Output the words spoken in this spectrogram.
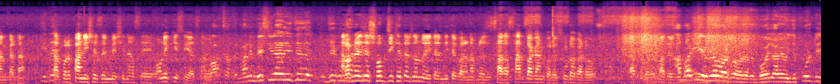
ধান কাটা। তারপরে পানি সেচের মেশিন আছে অনেক কিছুই আছে। আচ্ছা মানে মেশিনারি যে যেগুলো আপনার যে সবজি ক্ষেতের জন্য এটা নিতে পারেন আপনার যে সারা ছাদ বাগান করে ছোটখাটো কাজ করে তাদের জন্য আবার ইয়ে ব্যবহার করা যাবে? ওই যে পোল্ট্রি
